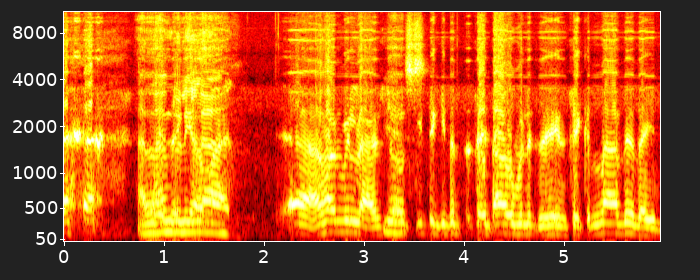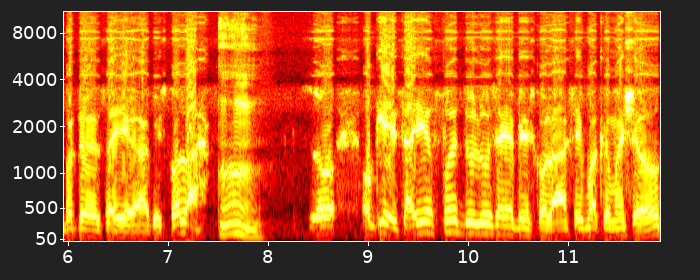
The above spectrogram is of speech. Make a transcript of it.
Alhamdulillah. Ya, Alhamdulillah So Yes. kita kita Saya tahu benda tu Saya, saya kenal dia Daripada saya habis sekolah Hmm. So Okay Saya first dulu Saya habis sekolah Saya buat commercial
